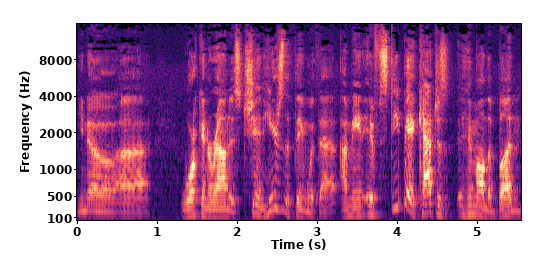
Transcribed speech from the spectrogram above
you know, uh, working around his chin. Here's the thing with that. I mean, if Stipe catches him on the button,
